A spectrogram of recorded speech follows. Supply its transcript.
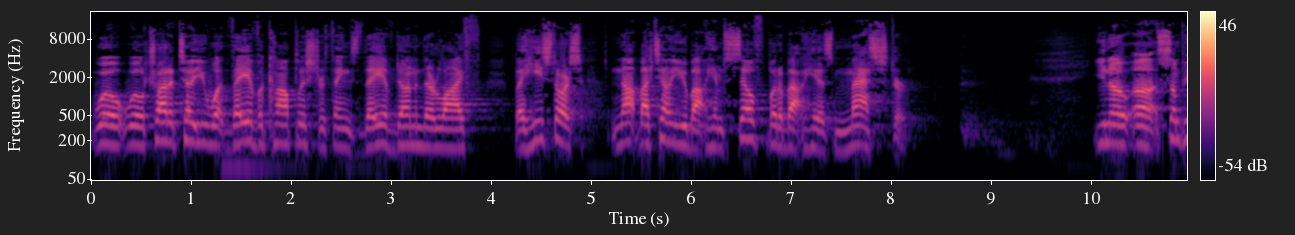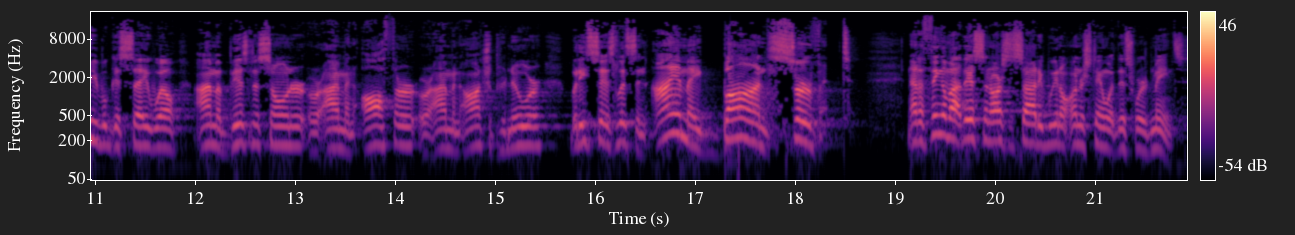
will, will try to tell you what they have accomplished or things they have done in their life, but he starts not by telling you about himself, but about his master. You know, uh, some people could say, well, I'm a business owner, or I'm an author, or I'm an entrepreneur. But he says, listen, I am a bond servant. Now, the thing about this in our society, we don't understand what this word means.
